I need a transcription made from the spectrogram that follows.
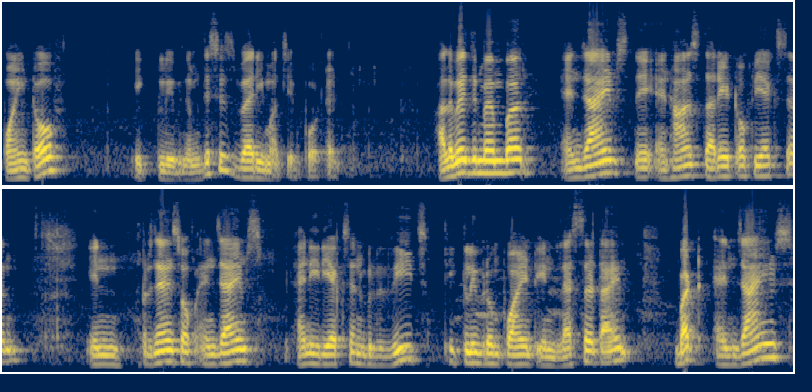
Point of equilibrium. This is very much important. Always remember enzymes they enhance the rate of reaction. In presence of enzymes any reaction will reach equilibrium point in lesser time. But enzymes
